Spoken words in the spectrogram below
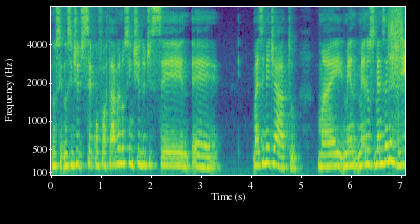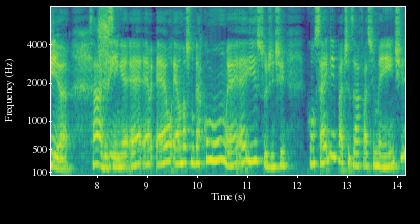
No, no sentido de ser confortável, no sentido de ser é, mais imediato, mais, men- menos, menos energia, sabe? Sim. Assim, é, é, é, é, é o nosso lugar comum, é, é isso. A gente consegue empatizar facilmente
